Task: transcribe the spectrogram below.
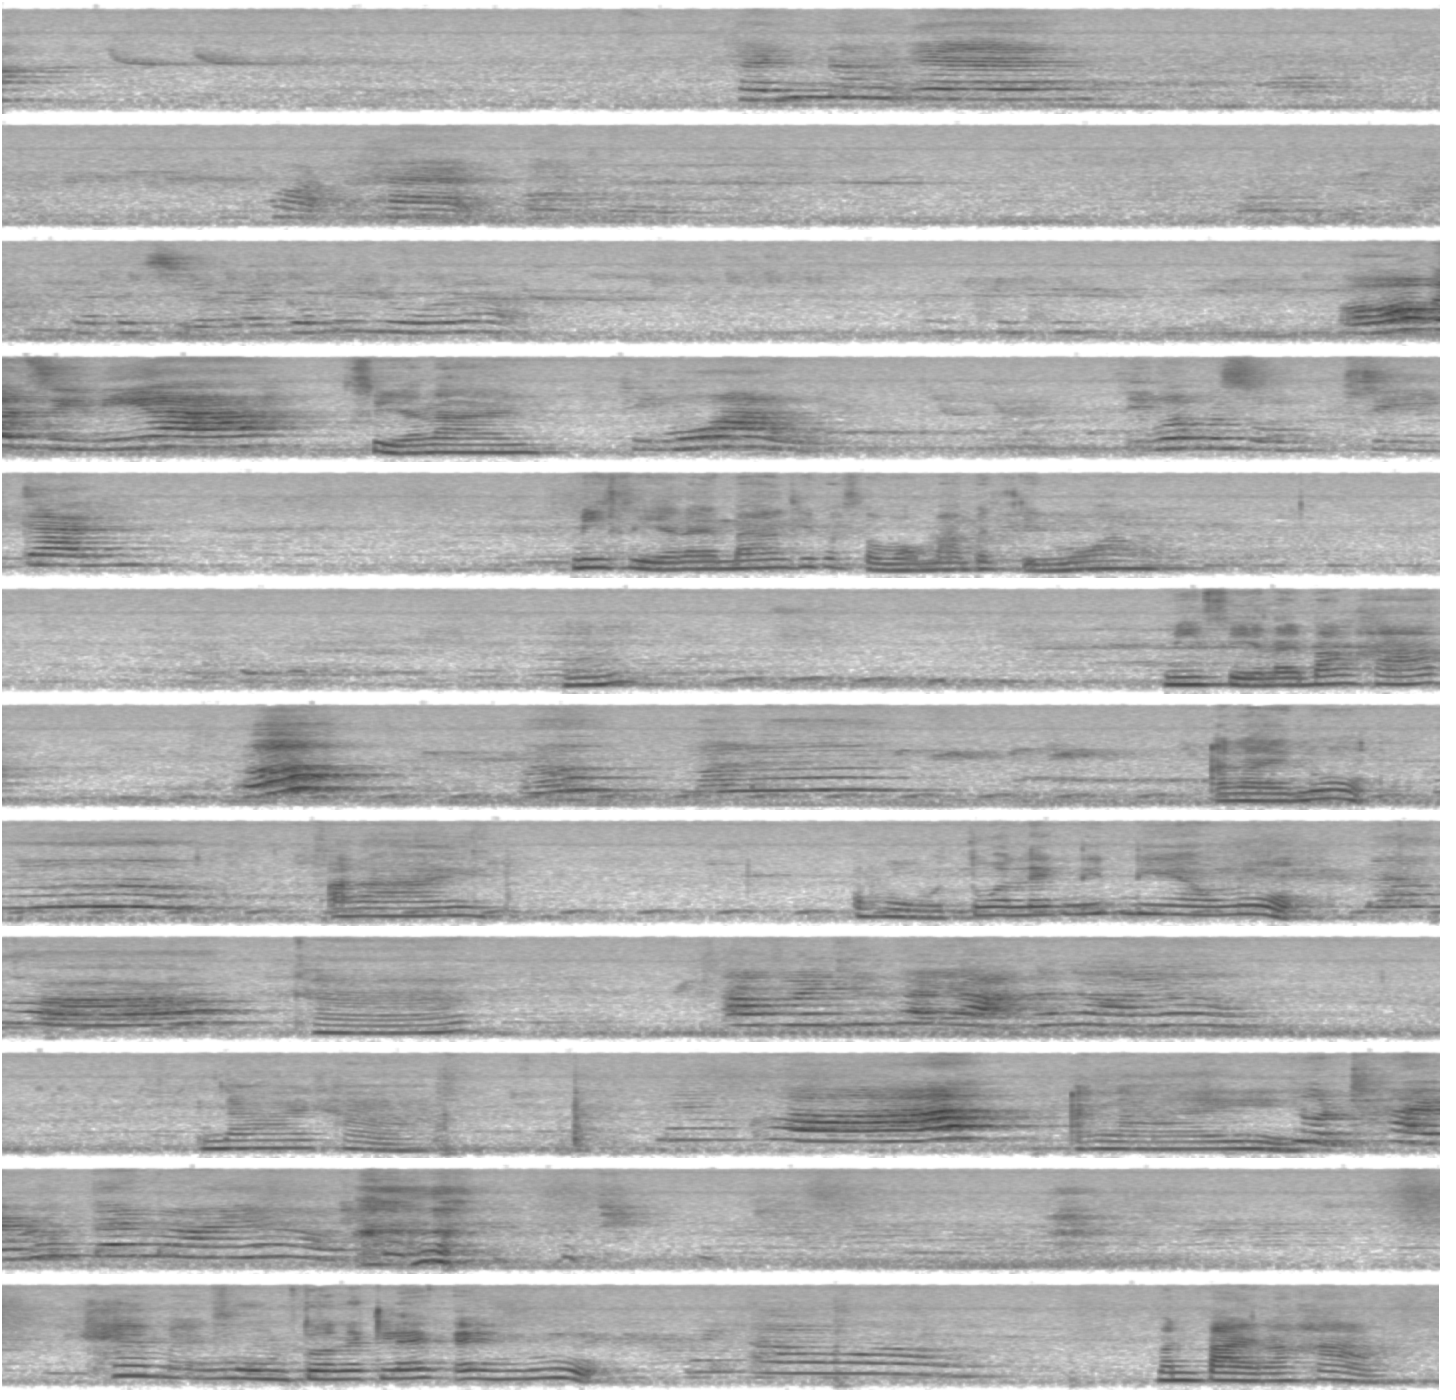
แค่นึงเอง พอดแทน แต่เป็นสีอะไรก็ไม่รู้แหละอ๋อเป็นสีนี้อะ สีอะไร สีม่วง สีม่วงผสมสีกัน มีสีอะไรบ้างที่ผสมออกมาเป็นสีม่วงหืมมีสีอะไรบ้างคะเออเออมาเลยอะไรลูกเอออะไร โอ้โห ตัวเล็กนิดเดียวลูกแล้วเหรอค่ะเอาไปที่ขยะได้ไหมอะได้ค่ะแม่ขออะไร หยุดถ่ายรูปได้ไหมอะ แค่แมงมุมตัวเล็กๆเองลูก ไม่เอาอะ มันไปแล้วค่ะไ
